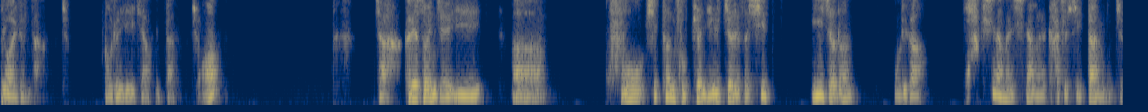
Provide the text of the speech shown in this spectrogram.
들어야 된다. 그거를 얘기하고 있다는 거죠. 자, 그래서 이제 이, 아, 9, 10편 9편 1절에서 12절은 우리가 확신하는 신앙을 가질 수 있다는 거죠.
